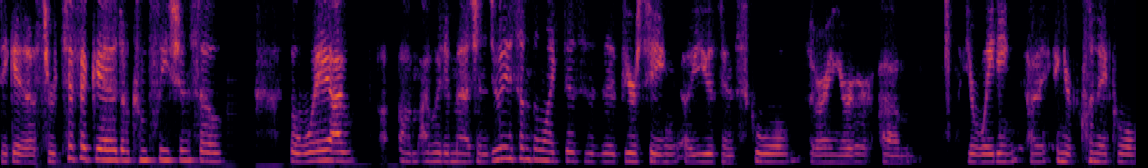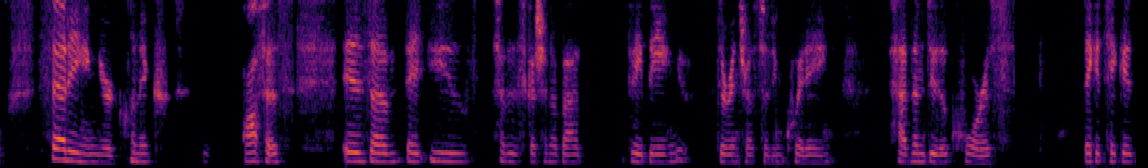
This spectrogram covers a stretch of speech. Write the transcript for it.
they get a certificate of completion. So the way I um, I would imagine doing something like this is if you're seeing a youth in school or in your um, you're waiting uh, in your clinical setting in your clinic office is um, that you have a discussion about vaping they're interested in quitting have them do the course. They could take it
